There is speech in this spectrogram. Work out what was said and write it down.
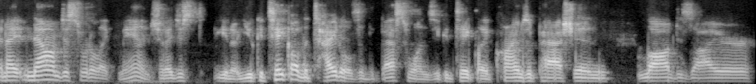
and I now I'm just sort of like, man, should I just, you know, you could take all the titles of the best ones. You could take like Crimes of Passion, Law of Desire.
